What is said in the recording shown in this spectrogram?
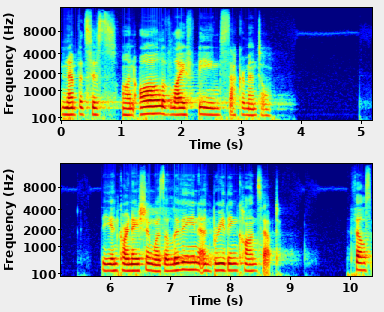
an emphasis on all of life being sacramental. The incarnation was a living and breathing concept, felt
